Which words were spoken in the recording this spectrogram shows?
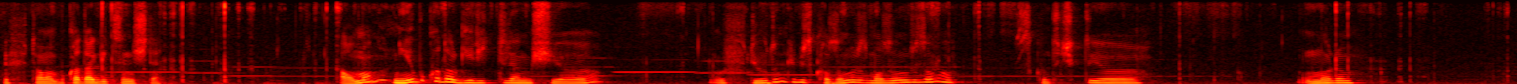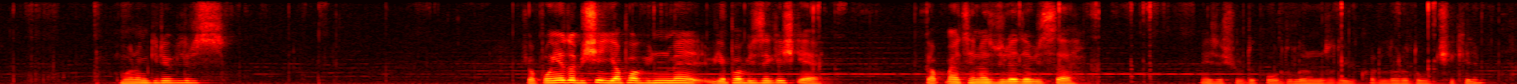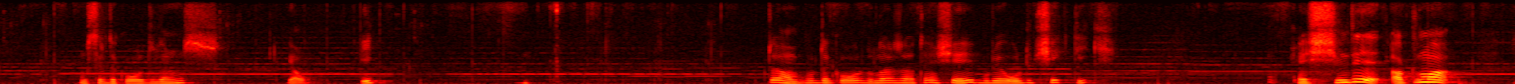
Üf, tamam bu kadar gitsin işte. Almanlar niye bu kadar geri ittilenmiş ya? Üf, diyordum ki biz kazanırız mazanırız ama sıkıntı çıktı ya. Umarım Umarım girebiliriz. Japonya'da bir şey yapabilme yapabilse keşke. Yapmaya tenezzül edebilse. Neyse şuradaki ordularımızı da yukarılara doğru çekelim. Mısır'daki ordularımız ya ilk Tamam buradaki ordular zaten şey buraya ordu çektik. E şimdi aklıma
